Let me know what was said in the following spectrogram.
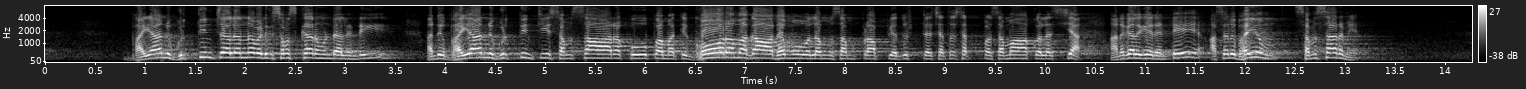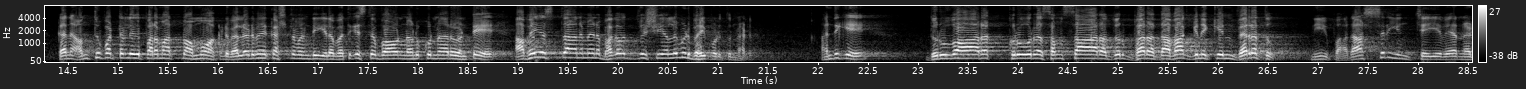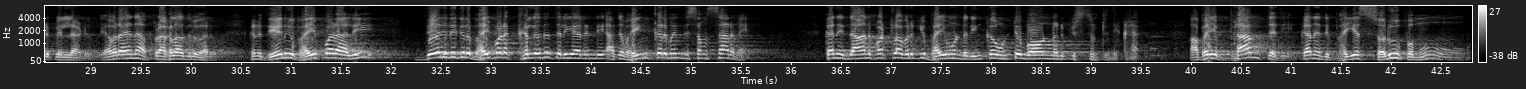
భయాన్ని గుర్తించాలన్నా వాడికి సంస్కారం ఉండాలండి. అందుకు భయాన్ని గుర్తించి సంసార కూపమతి ఘోరమగాధమూలం సంప్రాప్య దుష్ట శతసర్ప సమాకులస్య అనగలిగారంటే అసలు భయం సంసారమే. కానీ అంతుపట్టలేదు పరమాత్మ. అమ్మో అక్కడ వెళ్ళడమే కష్టం అండి ఇలా బతికిస్తే బాగుండు అనుకున్నారు అంటే అభయస్థానమైన భగవద్ విషయంలో వీడు భయపడుతున్నాడు. అందుకే దుర్వార క్రూర సంసార దుర్భర దవాగ్నికిన్ వెరతు. నీ పాదాశ్రయం చేయవే అన్నాడు పిల్లాడు. ఎవరైనా? ప్రహ్లాదులు వారు. కానీ దేనికి భయపడాలి? దేని దగ్గర భయపడక్కర్లేదో తెలియాలండి. అతి భయంకరమైనది సంసారమే. కానీ దాని పట్ల ఎవరికి భయం ఉండదు. ఇంకా ఉంటే బాగుండు అనిపిస్తుంటుంది ఇక్కడ. అభయ భ్రాంతి అది. కానీ అది భయస్వరూపము.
